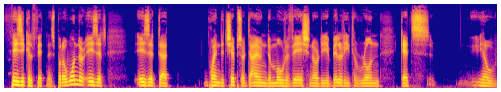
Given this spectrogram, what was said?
physical fitness. But I wonder is it is it that when the chips are down, the motivation or the ability to run gets you know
